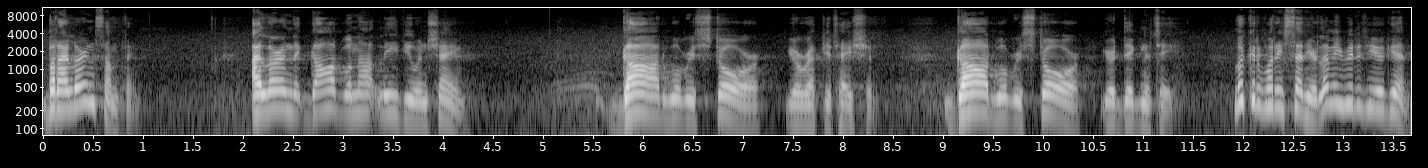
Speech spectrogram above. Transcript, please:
But I learned something. I learned that God will not leave you in shame. God will restore your reputation. God will restore your dignity. Look at what he said here. Let me read it to you again.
